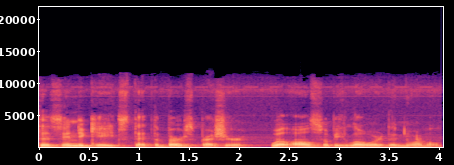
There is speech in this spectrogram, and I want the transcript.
This indicates that the burst pressure will also be lower than normal.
